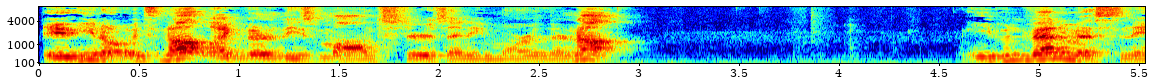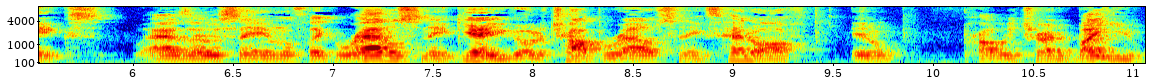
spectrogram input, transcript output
it, you know, it's not like they're these monsters anymore. They're not. Even venomous snakes, as I was saying with like a rattlesnake, yeah, you go to chop a rattlesnake's head off, it'll probably try to bite you.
